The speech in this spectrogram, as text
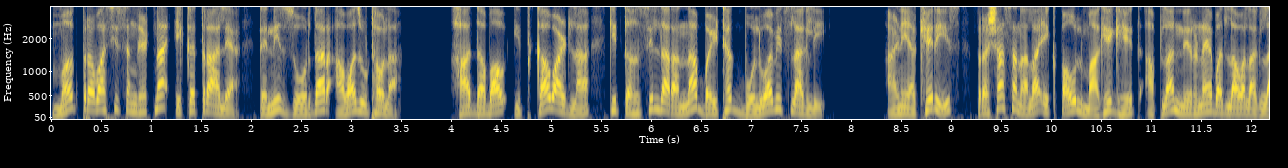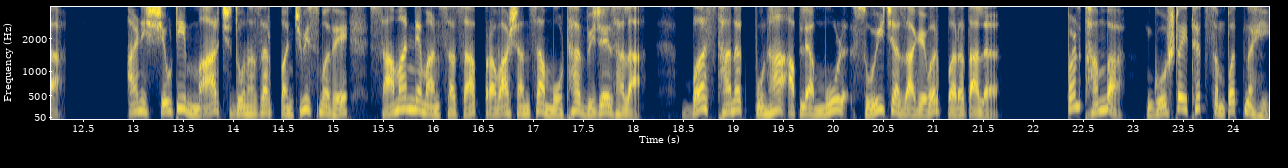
मग प्रवासी संघटना एकत्र आल्या त्यांनी जोरदार आवाज उठवला. हा दबाव इतका वाढला की तहसीलदारांना बैठक बोलवावीच लागली. आणि अखेरीस प्रशासनाला एक पाऊल मागे घेत आपला निर्णय बदलावा लागला. आणि शेवटी मार्च दोन हजार पंचवीसमध्ये सामान्य माणसाचा प्रवाशांचा मोठा विजय झाला. बस स्थानक पुन्हा आपल्या मूळ सोयीच्या जागेवर परत आलं. पण थांबा गोष्ट इथेच संपत नाही.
